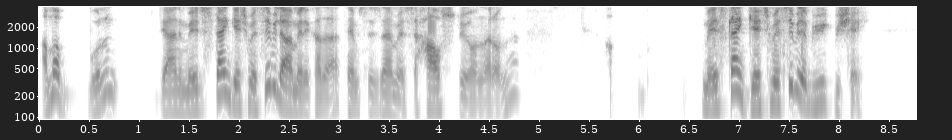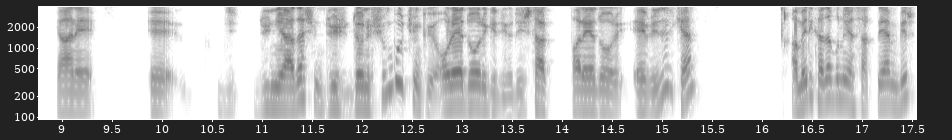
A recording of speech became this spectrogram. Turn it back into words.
Ama bunun yani meclisten geçmesi bile Amerika'da temsilciler meclisi House diyor onlar ona. Meclisten geçmesi bile büyük bir şey. Yani e, dünyada şimdi dönüşüm bu çünkü oraya doğru gidiyor. Dijital paraya doğru evrilirken Amerika'da bunu yasaklayan bir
